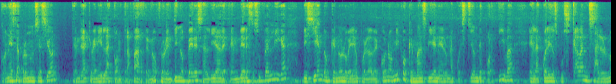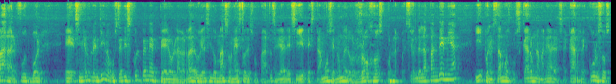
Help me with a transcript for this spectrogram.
con esta pronunciación tendría que venir la contraparte, ¿no? Florentino Pérez saldría a defender esta Superliga diciendo que no lo veían por el lado económico, que más bien era una cuestión deportiva en la cual ellos buscaban salvar al fútbol. Eh, señor Florentino, usted discúlpeme, pero la verdad hubiera sido más honesto de su parte, sería decir, estamos en números rojos por la cuestión de la pandemia y pues necesitamos buscar una manera de sacar recursos,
